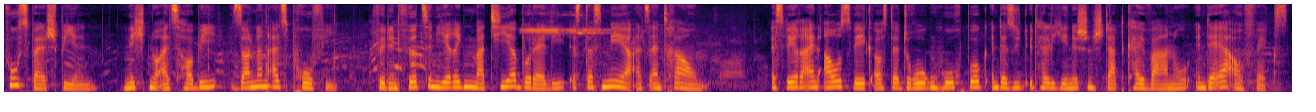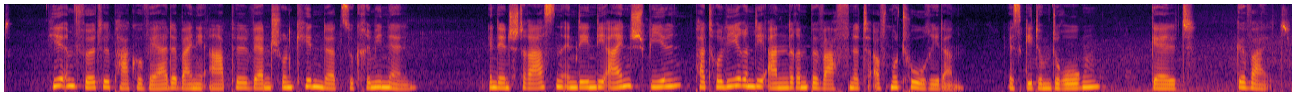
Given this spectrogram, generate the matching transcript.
Fußball spielen, nicht nur als Hobby, sondern als Profi. Für den 14-jährigen Mattia Borelli ist das mehr als ein Traum. Es wäre ein Ausweg aus der Drogenhochburg in der süditalienischen Stadt Caivano, in der er aufwächst. Hier im Viertel Parco Verde bei Neapel werden schon Kinder zu Kriminellen. In den Straßen, in denen die einen spielen, patrouillieren die anderen bewaffnet auf Motorrädern. Es geht um Drogen, Geld, Gewalt.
